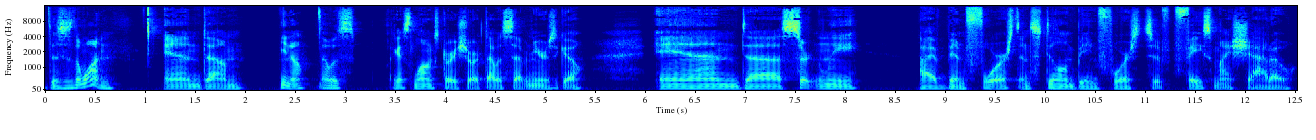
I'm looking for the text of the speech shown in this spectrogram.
this is the one. And, um, you know, that was, I guess, long story short, that was seven years ago. And, uh, certainly I've been forced and still am being forced to face my shadow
